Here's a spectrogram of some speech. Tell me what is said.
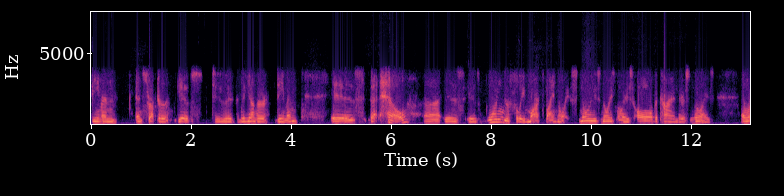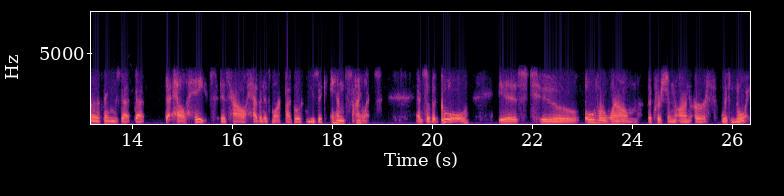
demon instructor gives to the younger demon is that hell uh, is is wonderfully marked by noise, noise, noise, noise all the time. There's noise, and one of the things that that that hell hates is how heaven is marked by both music and silence. And so the goal is to overwhelm the Christian on earth with noise,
